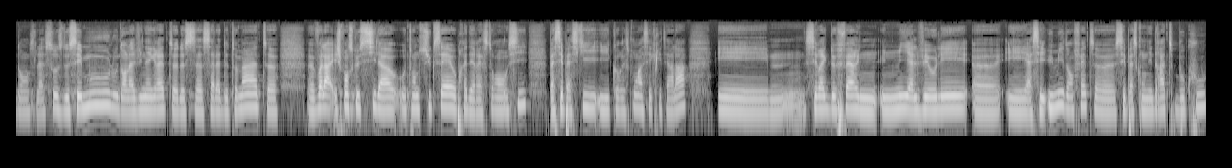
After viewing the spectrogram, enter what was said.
dans la sauce de sémoule ou dans la vinaigrette de sa salade de tomates. voilà, et je pense que s'il a autant de succès auprès des restaurants aussi, bah, c'est parce qu'il correspond à ces critères-là. Et hum, c'est vrai que de faire une, une mie alvéolée euh, et assez humide, en fait, euh, c'est parce qu'on hydrate beaucoup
